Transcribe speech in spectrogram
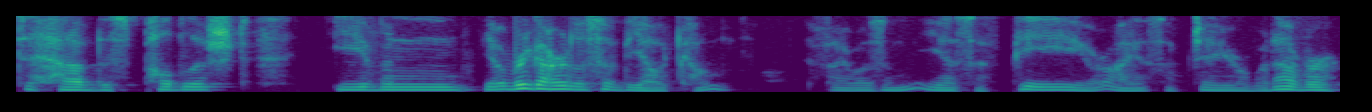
to have this published, even you know, regardless of the outcome. If I was an ESFP or ISFJ or whatever,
